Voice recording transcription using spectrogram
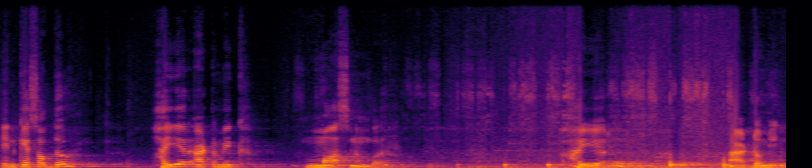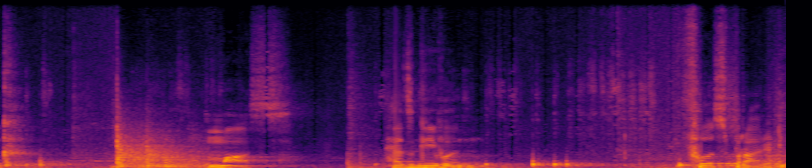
in case of the higher atomic mass number higher atomic mass has given first priority.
